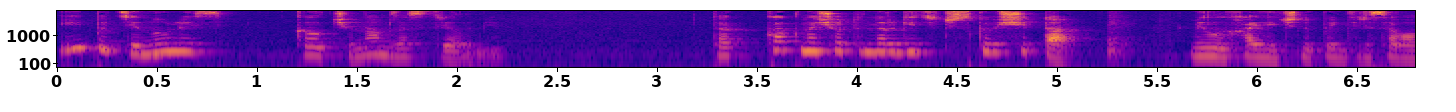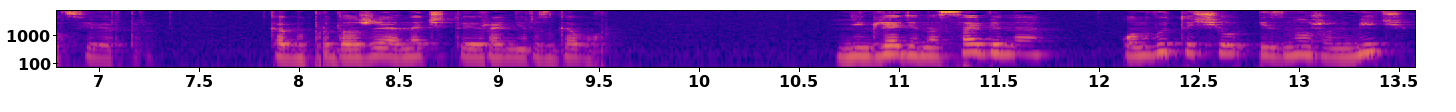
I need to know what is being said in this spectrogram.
и потянулись к колчанам за стрелами. «Так как насчет энергетического щита?» – меланхолично поинтересовался Вертер, как бы продолжая начатый ранний разговор. Не глядя на Сабина, он вытащил из ножен меч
